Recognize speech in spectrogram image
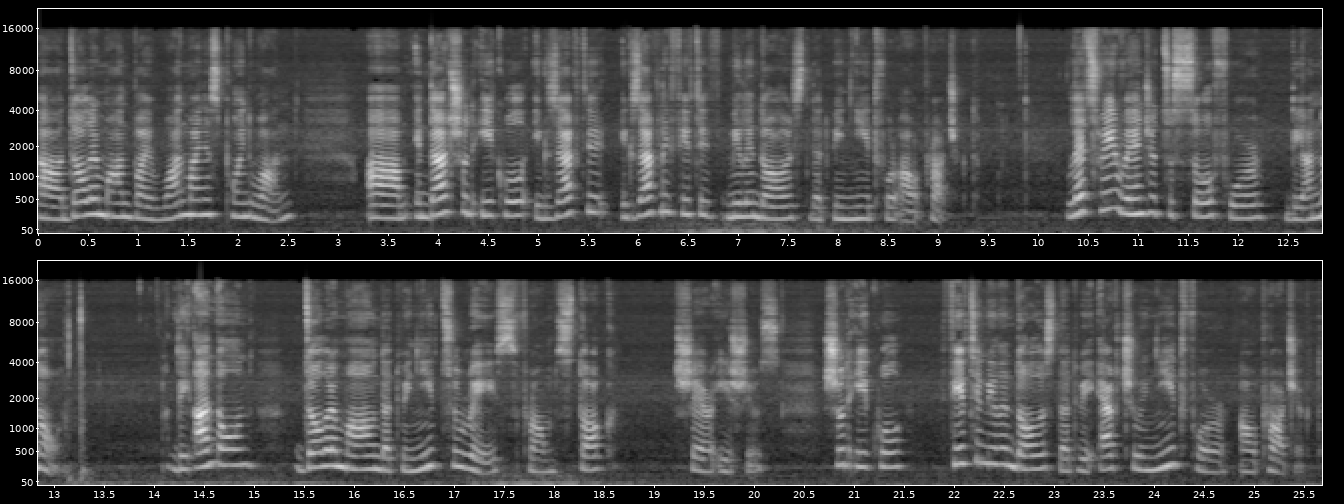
uh, dollar amount by 1 minus 0.1 um, and that should equal exactly exactly 50 million dollars that we need for our project. Let's rearrange it to solve for the unknown. The unknown dollar amount that we need to raise from stock share issues should equal $50 million that we actually need for our project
